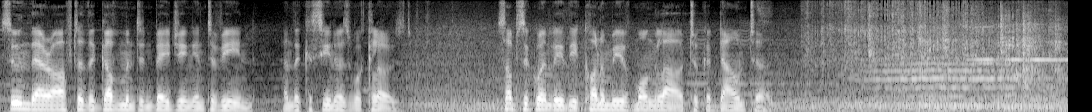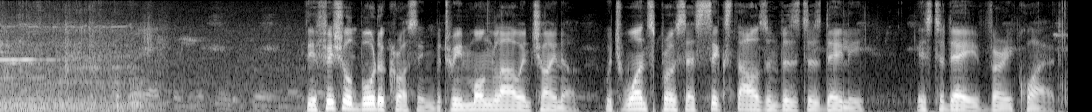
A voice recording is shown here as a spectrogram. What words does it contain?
Soon thereafter, the government in Beijing intervened and the casinos were closed. Subsequently, the economy of Mong Lao took a downturn. The official border crossing between Mong Lao and China, which once processed 6,000 visitors daily, is today very quiet.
